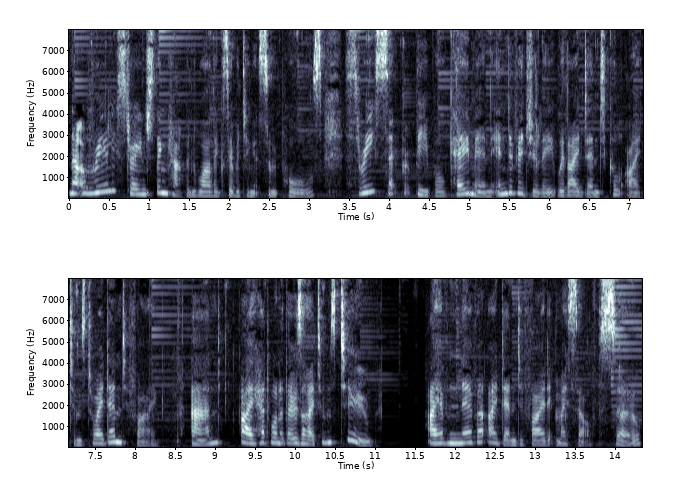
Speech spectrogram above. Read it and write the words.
Now, a really strange thing happened while exhibiting at St Paul's. Three separate people came in individually with identical items to identify, and I had one of those items too. I have never identified it myself, so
